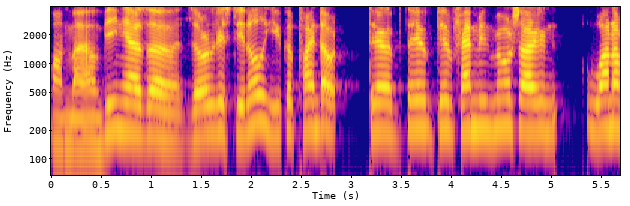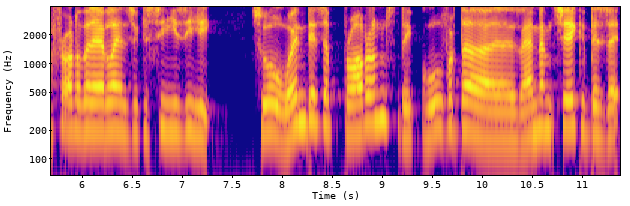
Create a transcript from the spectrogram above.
on my being as a journalist, you know, you can find out their their their family members are in one after another airlines. You can see easily. So when there's a problems, they go for the random check. If there's a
